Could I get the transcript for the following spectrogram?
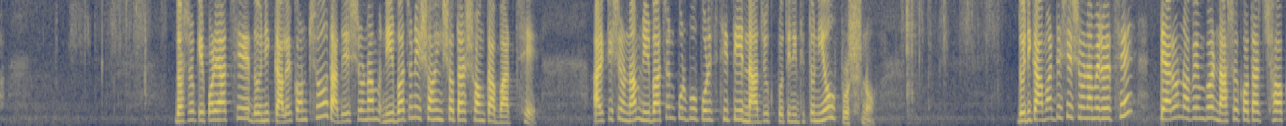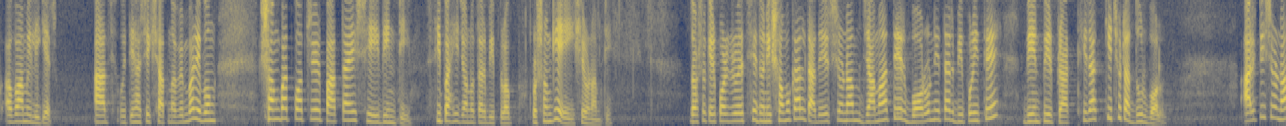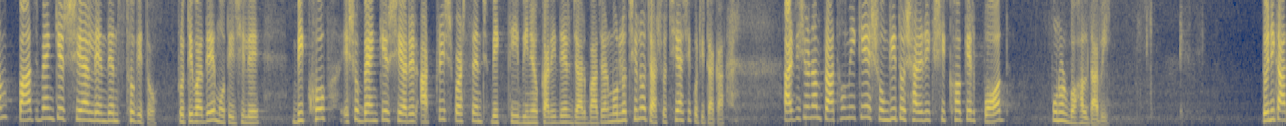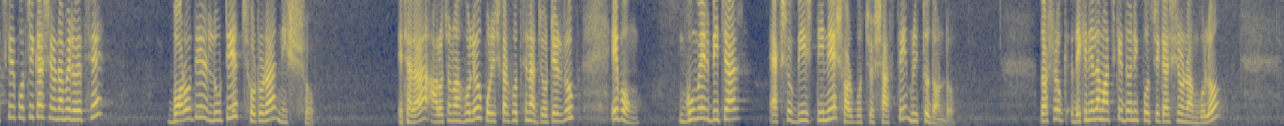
দর্শক, এরপরে আছে দৈনিক কালের কণ্ঠ। তাদের শিরোনাম, নির্বাচনী সহিংসতার সংখ্যা বাড়ছে। আরেকটি শিরোনাম, নির্বাচন পূর্ব পরিস্থিতি নাজুক প্রতিনিধিত্ব নিয়েও প্রশ্ন। দৈনিক আমার দেশের শিরোনামে রয়েছে, তেরো নভেম্বর নাশকতার ছক আওয়ামী লীগের। আজ ঐতিহাসিক সাত নভেম্বর এবং সংবাদপত্রের পাতায় সেই দিনটি। সিপাহী জনতার বিপ্লব প্রসঙ্গে এই শিরোনামটি। দর্শকের পরে রয়েছে দৈনিক সমকাল। তাদের শিরোনাম, জামাতের বড় নেতার বিপরীতে বিএনপির প্রার্থীরা কিছুটা দুর্বল। আরেকটি শিরোনাম, পাঁচ ব্যাংকের শেয়ার লেনদেন স্থগিত। প্রতিবাদে মতিঝিলে বিক্ষোভ। এসব ব্যাংকের শেয়ারের আটত্রিশ পার্সেন্ট ব্যক্তি বিনিয়োগকারীদের, যার বাজার মূল্য ছিল চারশো ছিয়াশি কোটি টাকা। আরেকটি শিরোনাম, প্রাথমিকে সংগীত ও শারীরিক শিক্ষকের পদ। পুনর্বহাল দাবি। দৈনিক আজকের পত্রিকার শিরোনামে রয়েছে, বড়দের লুটে ছোটরা নিঃস্ব। এছাড়া আলোচনা হলেও পরিষ্কার হচ্ছে না জোটের রূপ এবং গুমের বিচার, একশো বিশ দিনে সর্বোচ্চ শাস্তি, মৃত্যুদণ্ড। দর্শক, দেখে নিলাম আজকের দৈনিক পত্রিকার শিরোনামগুলো।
